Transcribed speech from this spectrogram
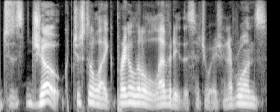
just joke just to like bring a little levity to the situation. Everyone's,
